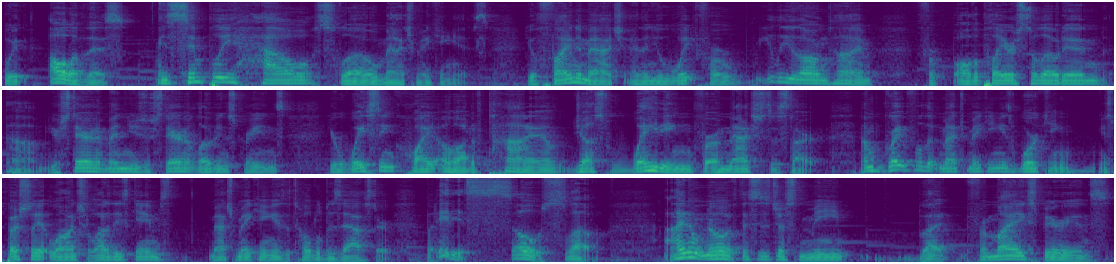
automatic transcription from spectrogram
with all of this is simply how slow matchmaking is. You'll find a match and then you'll wait for a really long time for all the players to load in. Um, you're staring at menus, you're staring at loading screens. You're wasting quite a lot of time just waiting for a match to start. I'm grateful that matchmaking is working, especially at launch. A lot of these games, matchmaking is a total disaster, but it is so slow. I don't know if this is just me, but from my experience,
